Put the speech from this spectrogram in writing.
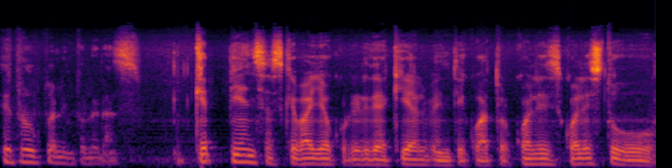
es producto de la intolerancia? ¿Qué piensas que vaya a ocurrir de aquí al 24? ¿Cuál es, cuál es tu,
